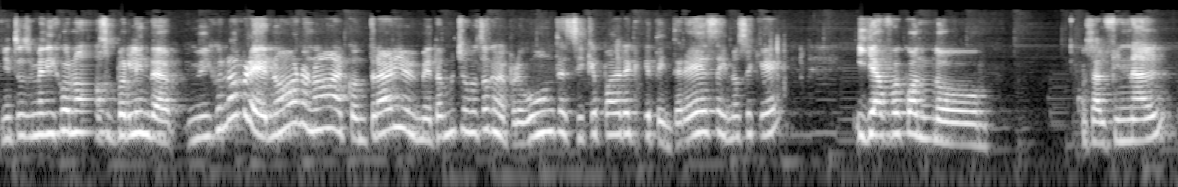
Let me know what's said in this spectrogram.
Y entonces me dijo, no, súper linda. Me dijo, no, hombre, no, no, no, al contrario, y me da mucho gusto que me preguntes, sí, qué padre que te interesa y no sé qué. Y ya fue cuando, o sea, al final,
